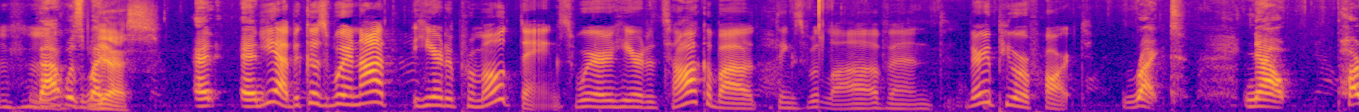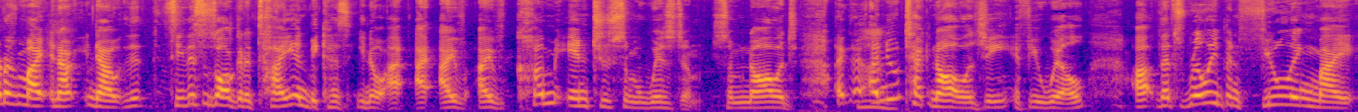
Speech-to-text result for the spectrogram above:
Mm-hmm. That was my yes. And and Yeah, because we're not here to promote things. We're here to talk about things we love and very pure of heart. Right. Now, part of my now now th- see this is all going to tie in because you know I, I, I've I've come into some wisdom, some knowledge, a, a new technology, if you will, uh, that's really been fueling my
